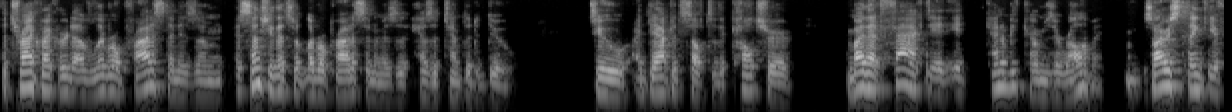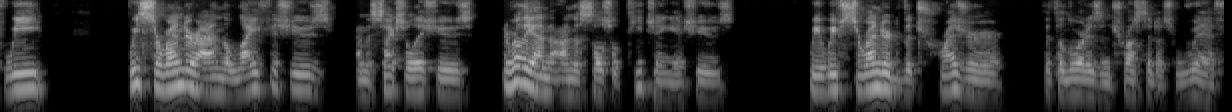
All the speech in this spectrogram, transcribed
the track record of liberal Protestantism, essentially that's what liberal Protestantism has, has attempted to do, to adapt itself to the culture. And by that fact, it, it kind of becomes irrelevant. So I always think if we we surrender on the life issues, on the sexual issues, and really on, on the social teaching issues, we, we've surrendered the treasure that the Lord has entrusted us with.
